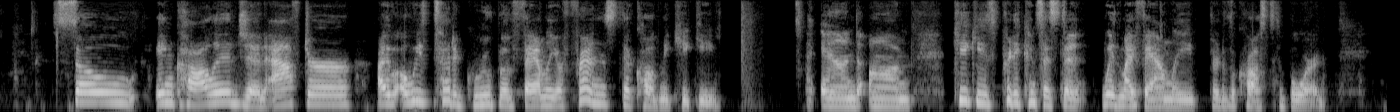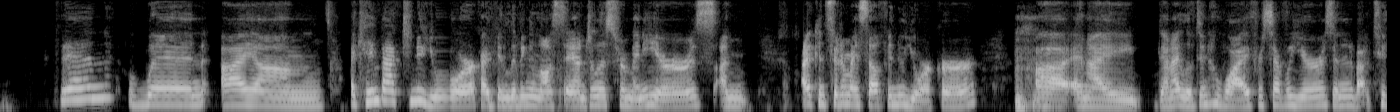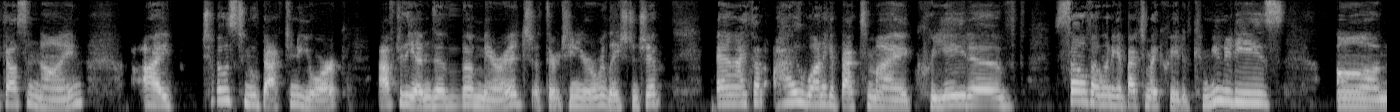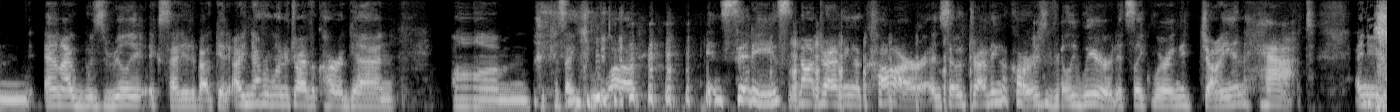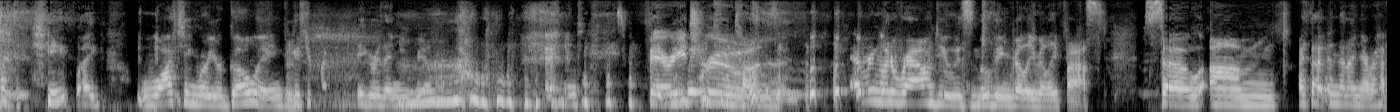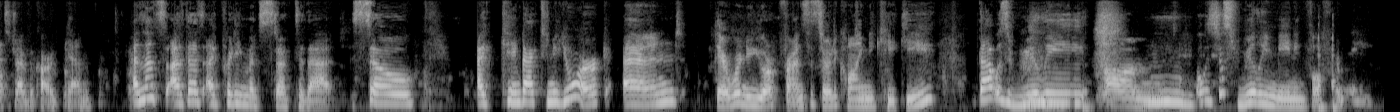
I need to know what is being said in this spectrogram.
So in college and after, I've always had a group of family or friends that called me Kiki. And um, Kiki's pretty consistent with my family, sort of across the board. Then when I um, I came back to New York, I've been living in Los Angeles for many years. I'm I consider myself a New Yorker. Mhm. Uh, and I then I lived in Hawaii for several years, and in about 2009, I chose to move back to New York after the end of a marriage, a 13 year relationship, and I thought I want to get back to my creative self. I want to get back to my creative communities, um, and I was really excited about getting. I never want to drive a car again um, because I grew up in cities not driving a car. And so driving a car is really weird. It's like wearing a giant hat and you have to keep like watching where you're going because you're much bigger than you realize. And it's Very you weigh two true. everyone around you is moving really, really fast. So um, I thought, and then I never have to drive a car again. And that's, I, that's, I pretty much stuck to that. So I came back to New York and there were New York friends that started calling me Kiki. That was really, um, it was just really meaningful for me.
